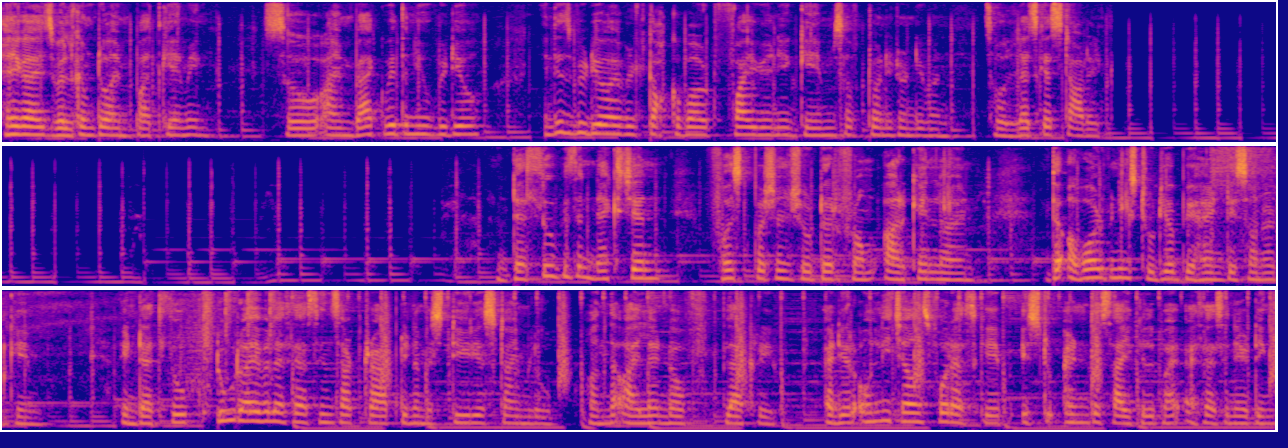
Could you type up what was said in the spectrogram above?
Hey guys, welcome to Empath Gaming. So I'm back with a new video. In this video, I will talk about 5 unique games of 2021. So let's get started. Deathloop is a next-gen first-person shooter from Arkane Lyon, the award-winning studio behind Dishonored game. In Deathloop, two rival assassins are trapped in a mysterious time loop on the island of Blackreef and your only chance for escape is to end the cycle by assassinating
